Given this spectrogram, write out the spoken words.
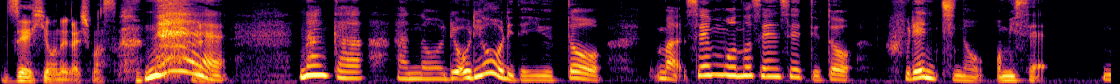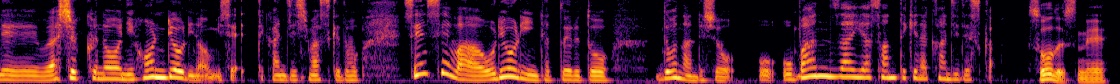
ぜひお願いします。ねえ。なんかあのお料理で言うと、まあ、専門の先生っていうとフレンチのお店。で和食の日本料理のお店って感じしますけど先生はお料理に例えるとどうなんでしょう？おおばんざい屋さん的な感じですか？そうですね。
